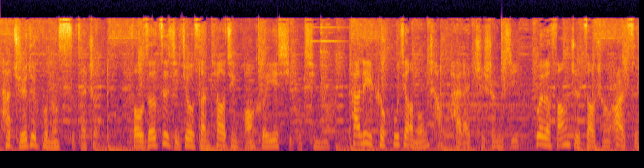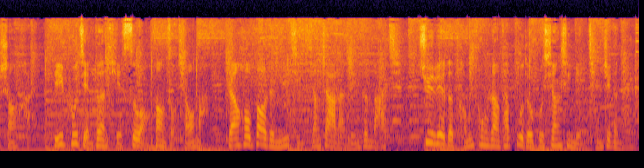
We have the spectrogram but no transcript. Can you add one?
他绝对不能死在这里，否则自己就算跳进黄河也洗不清了。他立刻呼叫农场派来直升机，为了防止造成二次伤害，李普剪断铁丝网放走小马，然后抱着女警将栅栏连根拔起。剧烈的疼痛让他不得不相信眼前这个男人。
